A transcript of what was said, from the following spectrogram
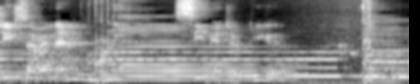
G seven and C major ठीक है?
